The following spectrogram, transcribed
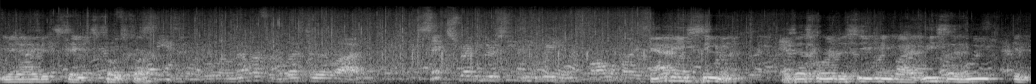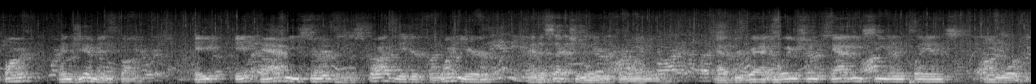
the United States Coast Guard. season will remember for the rest of their lives. Six regular season games followed by Abby Seaman is escorted this evening by Lisa Neat Infant and Jim Infant. Abby served as a squad leader for one year and a section leader for one year. After graduation, Abby Seaman plans on working.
